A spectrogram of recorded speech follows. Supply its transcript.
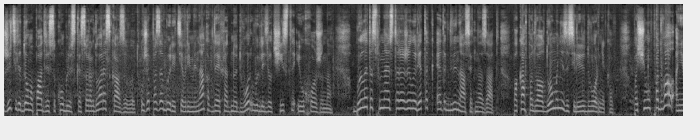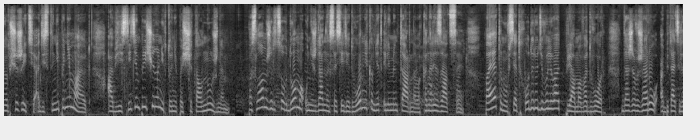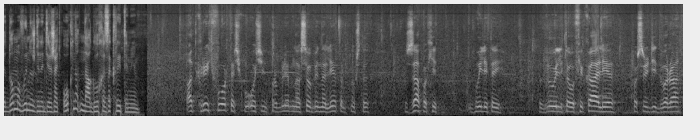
Жители дома по адресу Коблевская, 42 рассказывают, уже позабыли те времена, когда их родной двор выглядел чисто и ухоженно. Было это, вспоминают старожилы, лет так эдак 12 назад, пока в подвал дома не заселили дворников. Почему в подвал, а не в общежитие, одесситы не понимают, а объяснить им причину никто не посчитал нужным. По словам жильцов дома, у нежданных соседей дворников нет элементарного – канализации. Поэтому все отходы люди выливают прямо во двор. Даже в жару обитатели дома вынуждены держать окна наглухо закрытыми. Открыть форточку очень проблемно, особенно летом, потому что запахи вылитой, вылитого фекалия посреди двора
